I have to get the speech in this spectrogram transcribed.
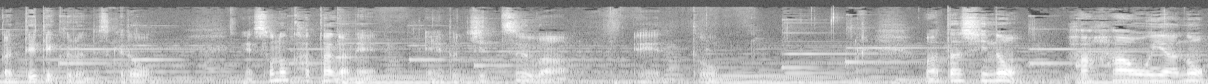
が出てくるんですけど、その方がね、えーと、実は、えー、と私の母親の、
